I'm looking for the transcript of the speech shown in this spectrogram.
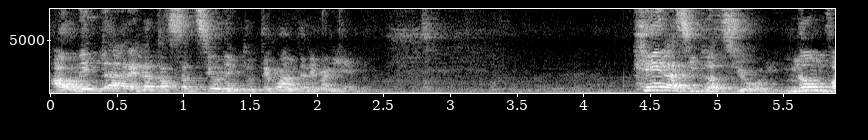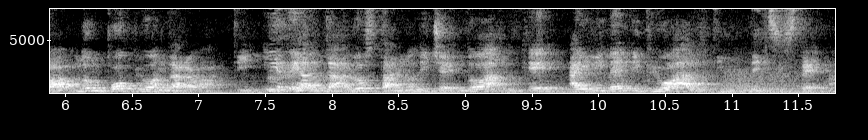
aumentare la tassazione in tutte quante le maniere che la situazione non, va, non, può più andare avanti, in realtà lo stanno dicendo anche ai livelli più alti del sistema.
